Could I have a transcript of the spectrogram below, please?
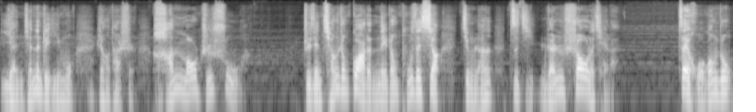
眼前的这一幕让他是寒毛直竖啊！只见墙上挂着的那张菩萨像竟然自己燃烧了起来，在火光中，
